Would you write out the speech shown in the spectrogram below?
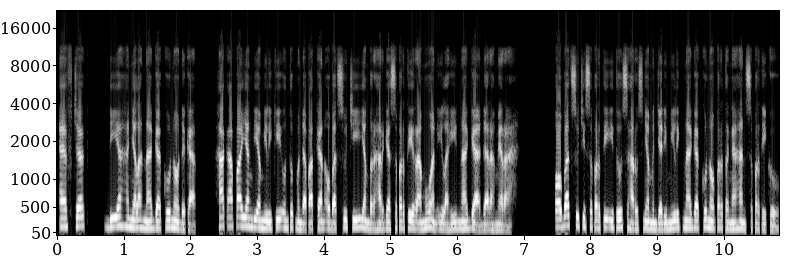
Cek, dia hanyalah naga kuno dekat. Hak apa yang dia miliki untuk mendapatkan obat suci yang berharga seperti ramuan ilahi naga darah merah? Obat suci seperti itu seharusnya menjadi milik naga kuno pertengahan sepertiku.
